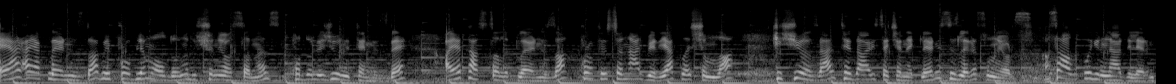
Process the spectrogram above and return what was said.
Eğer ayaklarınızda bir problem olduğunu düşünüyorsanız podoloji ünitemizde ayak hastalıklarınıza profesyonel bir yaklaşımla kişi özel tedavi seçeneklerini sizlere sunuyoruz. Sağlıklı günler dilerim.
